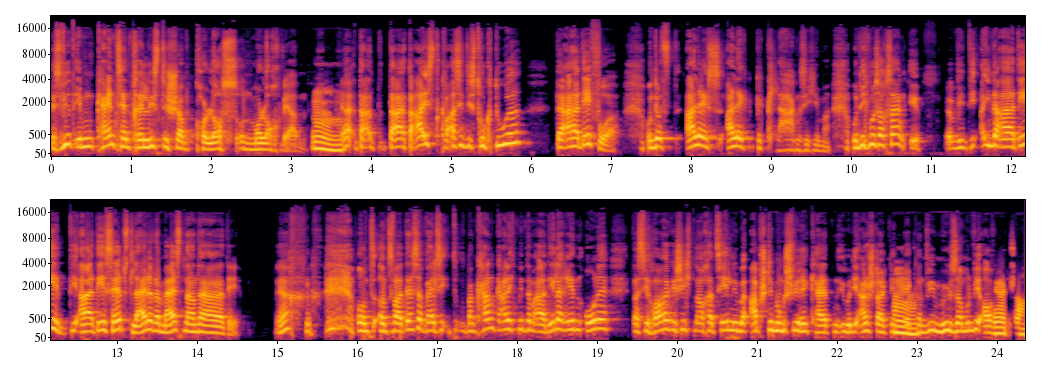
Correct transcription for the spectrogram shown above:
Es wird eben kein zentralistischer Koloss und Moloch werden. Mhm. Ja, da, da, da ist quasi die Struktur der ARD vor. Und jetzt alles, alle beklagen sich immer. Und ich muss auch sagen, in der ARD, die ARD selbst leidet am meisten an der ARD. Ja? Und, und zwar deshalb, weil sie, man kann gar nicht mit einem ARDler reden, ohne dass sie Horrorgeschichten auch erzählen über Abstimmungsschwierigkeiten, über die Anstalten hinweg mhm. und wie mühsam und wie aufwendig. Ja, klar.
